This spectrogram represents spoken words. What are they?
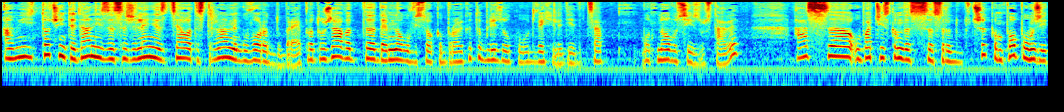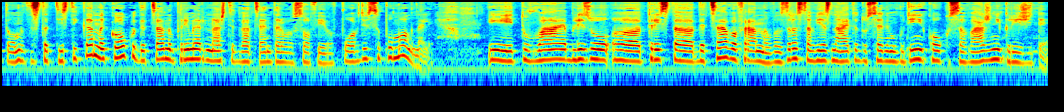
Ами, точните данни, за съжаление, за цялата страна не говорят добре. Продължават да е много висока бройката, близо около 2000 деца отново се изоставят. Аз обаче искам да се съсредоточа към по-положителната статистика на колко деца, например, нашите два центъра в София и в Пловдив са помогнали. И това е близо а, 300 деца в ранна възраст, а вие знаете до 7 години колко са важни грижите,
